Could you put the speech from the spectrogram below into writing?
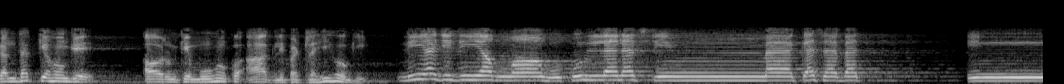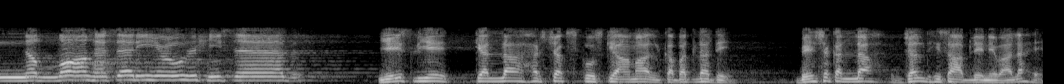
گندھک کے ہوں گے اور ان کے منہوں کو آگ لپٹ رہی ہوگی۔ ليجزي الله كل نفس ما كسبت إن الله سريع الحساب یہ اس لیے کہ اللہ ہر شخص کو اس کے اعمال کا بدلہ دے۔ بے شک اللہ جلد حساب لینے والا ہے۔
